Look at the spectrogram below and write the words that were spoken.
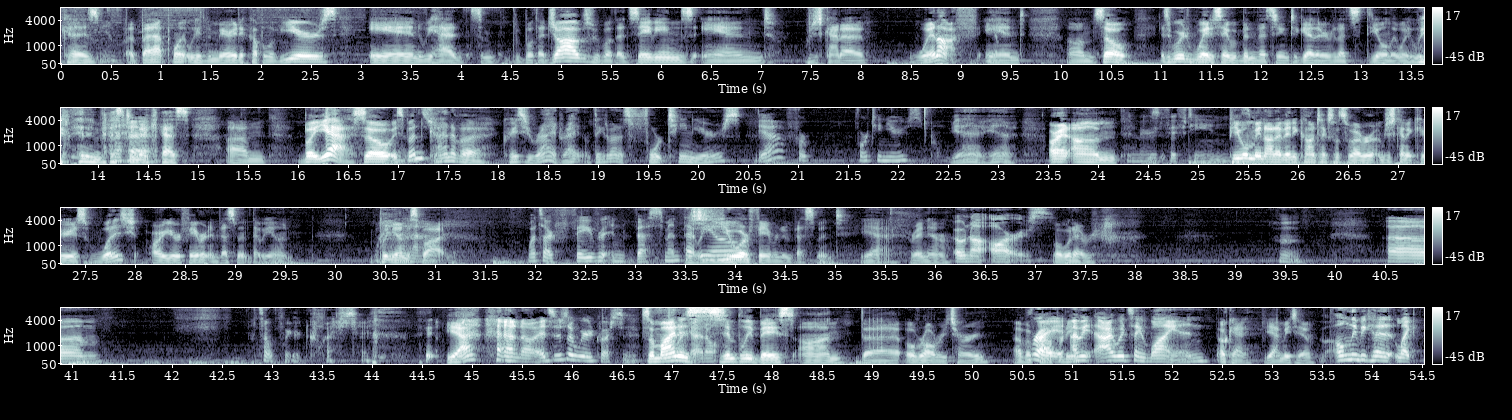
because by that point we had been married a couple of years and we had some we both had jobs we both had savings and we just kind of went off. And um, so it's a weird way to say we've been investing together. That's the only way we've been investing i guess. Um, but yeah so it's been kind of a crazy ride right? I'm thinking about it, it's 14 years. Yeah, for 14 years. yeah yeah. All right um, Been married 15. people may not have any context whatsoever. I'm just kind of curious what is are your favorite investment that we own I'm putting you on the spot What's our favorite investment that we own? your favorite investment yeah right now Oh, not ours. well whatever Hmm. Um, that's a weird question. yeah I don't know. It's just a weird question. so mine like, is simply based on the overall return of a right. property I mean, I would say Lion okay yeah me too only because like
